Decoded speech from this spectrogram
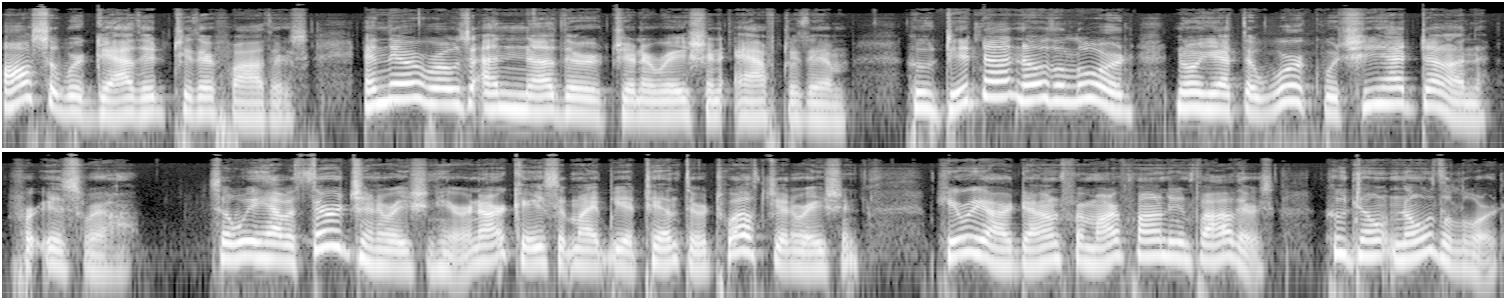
also were gathered to their fathers. And there arose another generation after them, who did not know the Lord, nor yet the work which he had done for Israel. So we have a third generation here. In our case, it might be a 10th or 12th generation. Here we are down from our founding fathers who don't know the Lord,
